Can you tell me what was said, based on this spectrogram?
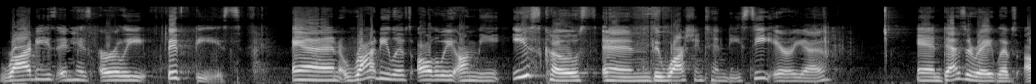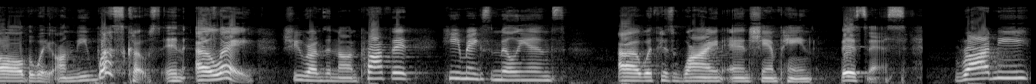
Rodney's in his early 50s. And Rodney lives all the way on the East Coast in the Washington, D.C. area. And Desiree lives all the way on the West Coast in LA. She runs a nonprofit. He makes millions uh, with his wine and champagne business. Rodney,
